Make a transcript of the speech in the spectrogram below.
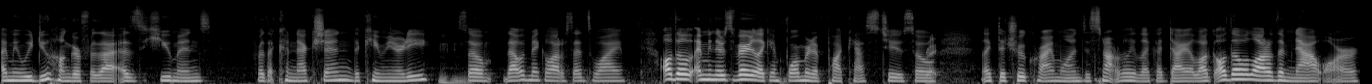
i mean we do hunger for that as humans for the connection the community Mm-hmm. so that would make a lot of sense why although i mean there's very like informative podcasts too so Right. Like the true crime ones it's not really like a dialogue although a lot of them now are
